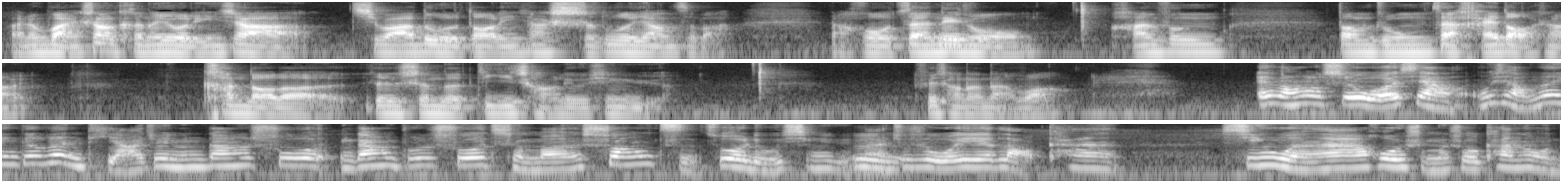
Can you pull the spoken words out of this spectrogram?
反正晚上可能有零下七八度到零下十度的样子吧。然后在那种寒风当中，在海岛上。看到了人生的第一场流星雨，非常的难忘。哎，王老师，我想我想问一个问题啊，就您刚刚说，你刚刚不是说什么双子座流星雨吗？就是我也老看新闻啊，或者什么时候看那种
